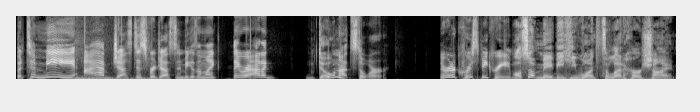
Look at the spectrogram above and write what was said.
But to me, I have justice for Justin because I'm like, they were at a donut store. They were at a Krispy Kreme. Also, maybe he wants to let her shine,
